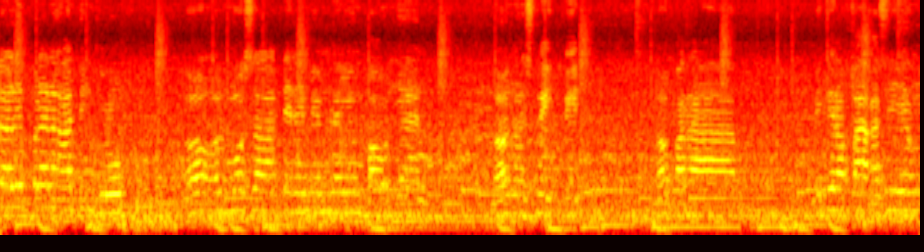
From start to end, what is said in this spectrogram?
So yung lalim pala ng ating group, no, almost sa 10 mm na yung bound yan, no, ng straight bit. No, para may pa kasi yung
